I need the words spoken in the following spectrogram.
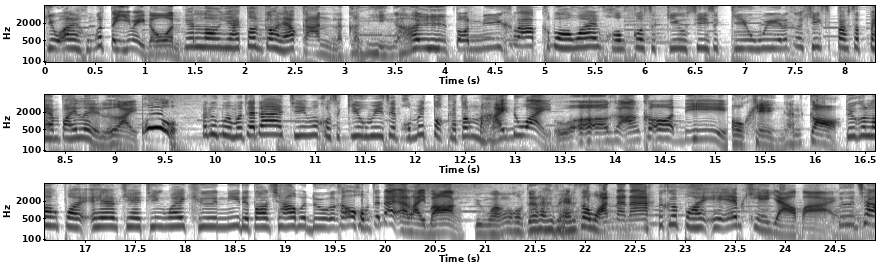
กิลอะไรผมก็ตีไม่โดนงั้นลองย้ายต้นก็แล้วกันแล้วก็นี่ไง ตอนนี้ครับเขาบอกว่าให้ผมกดสกิล C สกิล V แล้วก็คลิกสแปมสแปมไปเลยเลยโอ้ แล้วดูเหมือนมันจะได้จริงว่ากดสกิล V เสร็จผมไม่ตกกับต้นไม้ด้วยว้าวขางโคตรดี โอเค งั้นก็เดี๋ยวก็ลองปล่อย AFK ทิ้งไว้คืนนี้เดี๋ยวตอนเช้ามาดูกันครับว่าผมจะได้อะไรบ้าง ซึ่งหวังว่าผมจะได้แหวนสวรรค์นะนะ แล้วก็ปล่อย AFK ยาวไป ตื่นเช้า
